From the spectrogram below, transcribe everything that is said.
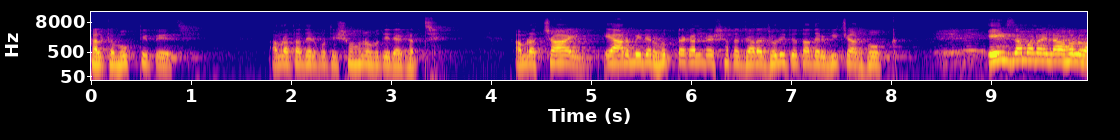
কালকে মুক্তি পেয়েছে, আমরা তাদের প্রতি সহানুভূতি দেখাচ্ছি। আমরা চাই এই আর্মিদের হত্যাকাণ্ডের সাথে যারা জড়িত তাদের বিচার হোক। এই জামানায় না হলেও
